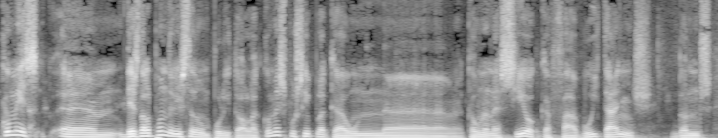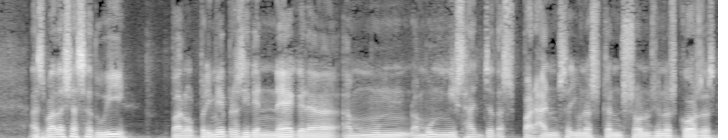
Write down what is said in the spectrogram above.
com és, eh, des del punt de vista d'un politòleg, com és possible que una, que una nació que fa vuit anys doncs, es va deixar seduir per al primer president negre amb un, amb un missatge d'esperança i unes cançons i unes coses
